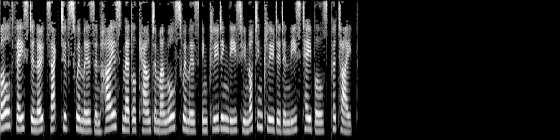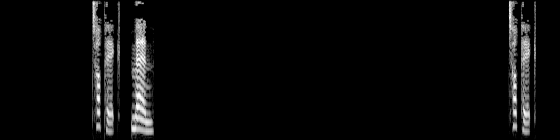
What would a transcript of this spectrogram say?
Boldface denotes active swimmers and highest medal count among all swimmers including these who not included in these tables per type. Topic: Men. Topic:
